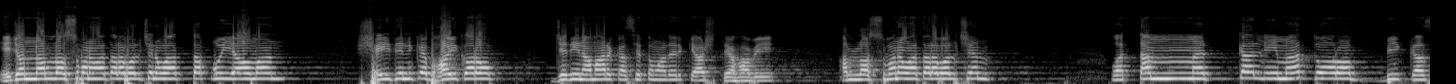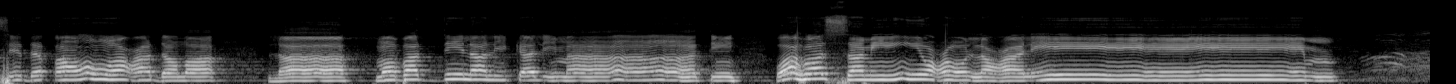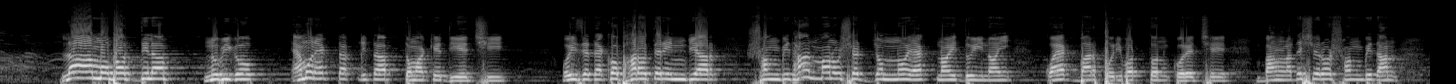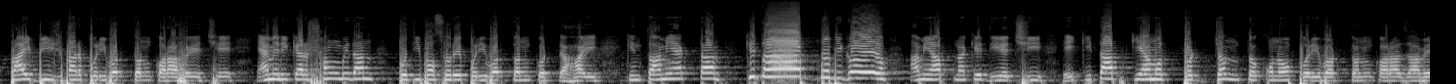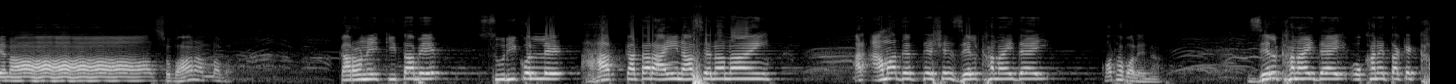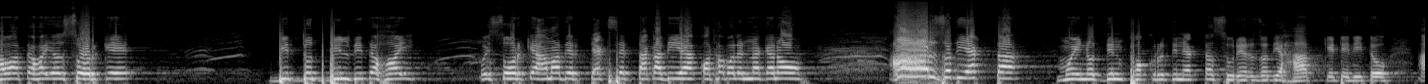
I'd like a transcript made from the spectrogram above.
এজন্য আল্লাহ সুবাহতালা বলছেন ওয়াত্তাকুই আহমান সেই দিনকে ভয় করো, যেদিন আমার কাছে তোমাদেরকে আসতে হবে। আল্লাহ সুবাহতালা বলছেন ওয়াত্তাম্মাত কালিমাতু রাব্বিকা সিদকাও আদালা, লা মুবাদ্দিলা লিকালিমাতি ওয়া হুয়াস সামিউল আলিম। লা মোবাদ দিলাম গো, এমন একটা কিতাব তোমাকে দিয়েছি। ওই যে দেখো, ভারতের ইন্ডিয়ার সংবিধান মানুষের জন্য এক নয়, দুই নয় কয়েকবার পরিবর্তন করেছে। বাংলাদেশেরও সংবিধান প্রায় বিশ বার পরিবর্তন করা হয়েছে। আমেরিকার সংবিধান প্রতি বছরে পরিবর্তন করতে হয়। কিন্তু আমি একটা কিতাব নবী গো, আমি আপনাকে দিয়েছি। এই কিতাব কিয়ামত পর্যন্ত কোনো পরিবর্তন করা যাবে না। সুবহান আল্লাহ কারণ এই কিতাবে চুরি করলে হাত কাটার আইন আছে না নাই? আর আমাদের দেশে জেলখানায় দেয়, কথা বলে না। জেলখানায় দেয়, ওখানে তাকে খাওয়াতে হয় ওই চোরকে। বিদ্যুৎ বিল দিতে হয়, ওই চোরকে আমাদের ট্যাক্সের টাকা দিয়ে কথা বলেন না কেন? আর যদি একটা, মঈনুদ্দিন ফখরুদ্দিন একটা সুরের যদি হাত কেটে দিত,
